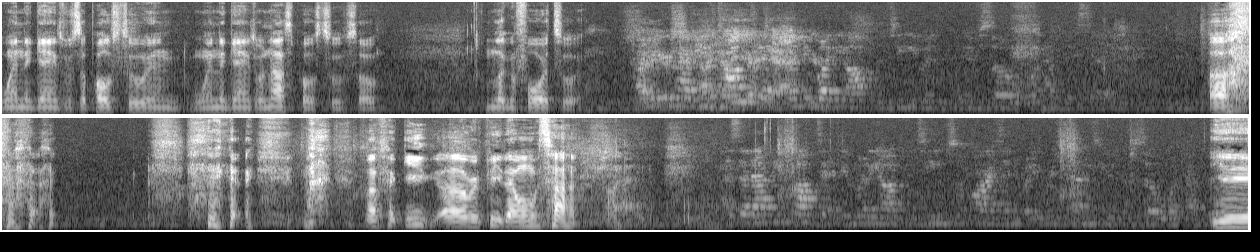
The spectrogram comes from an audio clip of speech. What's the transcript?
win the games we're supposed to and win the games we're not supposed to. So I'm looking forward to it. Have you talked to anybody off the team, and if so, what have they said? Uh, my, can you uh, repeat that one more time? I said, have you talked to anybody off the team so far? Has anybody reached out to you, and if so, what have they Yeah,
